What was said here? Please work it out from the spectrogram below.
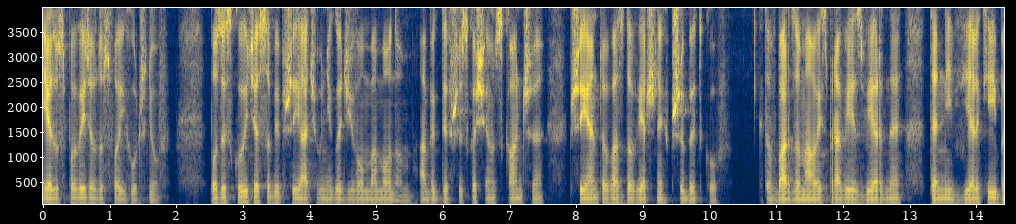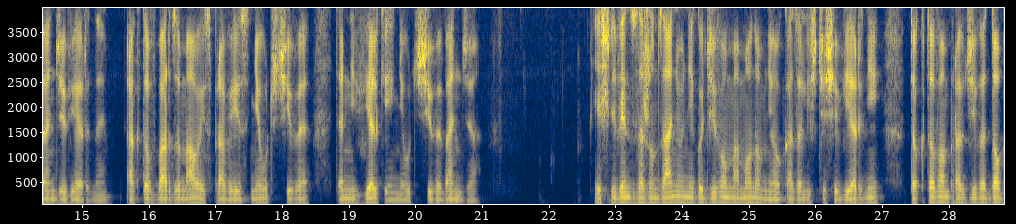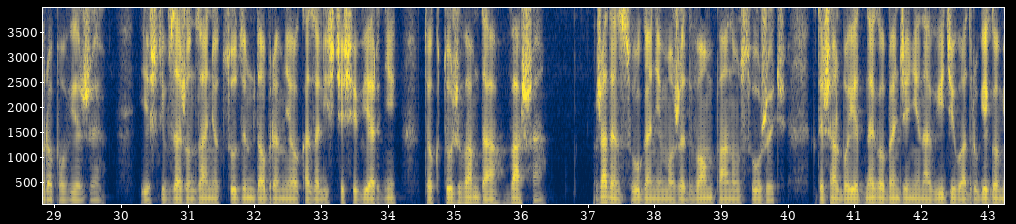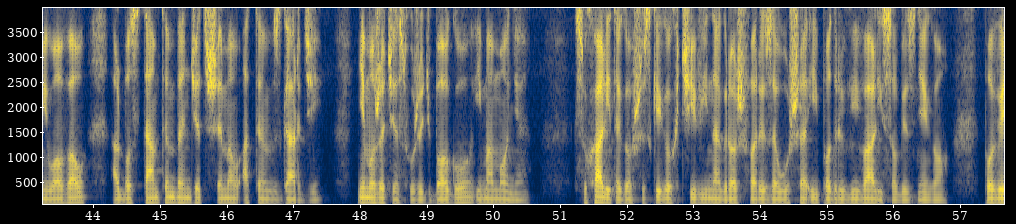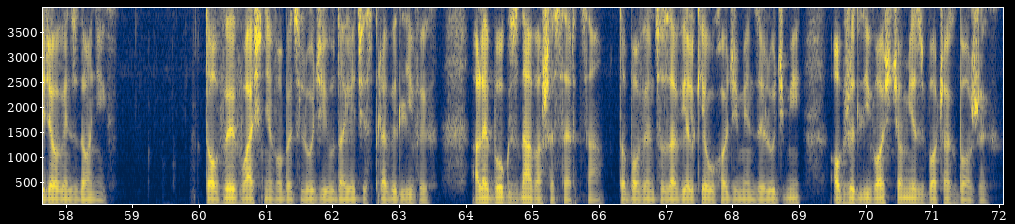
Jezus powiedział do swoich uczniów: Pozyskujcie sobie przyjaciół niegodziwą mamoną, aby gdy wszystko się skończy, przyjęto was do wiecznych przybytków. Kto w bardzo małej sprawie jest wierny, ten i w wielkiej będzie wierny, a kto w bardzo małej sprawie jest nieuczciwy, ten i w wielkiej nieuczciwy będzie. Jeśli więc w zarządzaniu niegodziwą mamoną nie okazaliście się wierni, to kto wam prawdziwe dobro powierzy? Jeśli w zarządzaniu cudzym dobrem nie okazaliście się wierni, to któż wam da wasze? Żaden sługa nie może dwom panom służyć, gdyż albo jednego będzie nienawidził, a drugiego miłował, albo z tamtym będzie trzymał, a tym wzgardzi. Nie możecie służyć Bogu i mamonie. Słuchali tego wszystkiego chciwi na grosz faryzeusze i podrywiwali sobie z niego. Powiedział więc do nich: to wy właśnie wobec ludzi udajecie sprawiedliwych, ale Bóg zna wasze serca. To bowiem, co za wielkie uchodzi między ludźmi, obrzydliwością jest w oczach Bożych.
